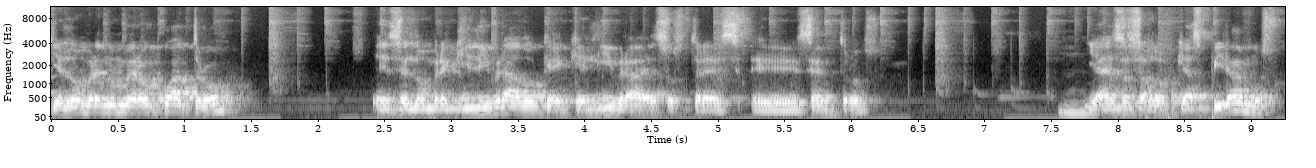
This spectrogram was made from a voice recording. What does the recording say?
Y el hombre número cuatro es el hombre equilibrado que equilibra esos tres eh, centros. Y a eso es a lo que aspiramos.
